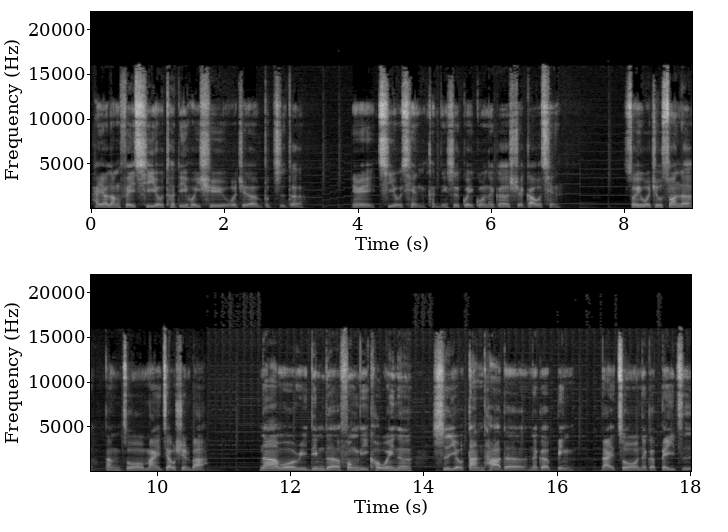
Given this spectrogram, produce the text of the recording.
还要浪费汽油特地回去，我觉得不值得。因为汽油钱肯定是贵过那个雪糕钱，所以我就算了，当做买教训吧。那我 redeem 的凤梨口味呢，是有蛋挞的那个饼来做那个杯子。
